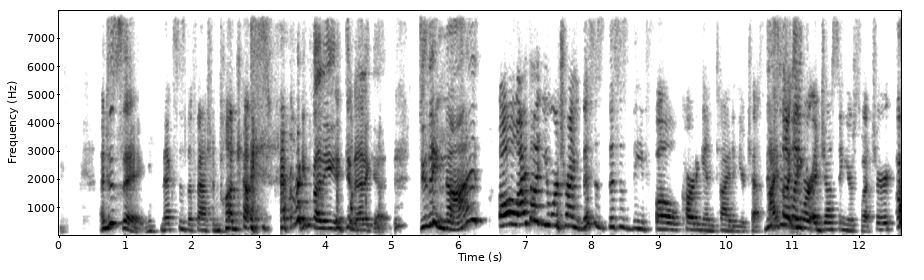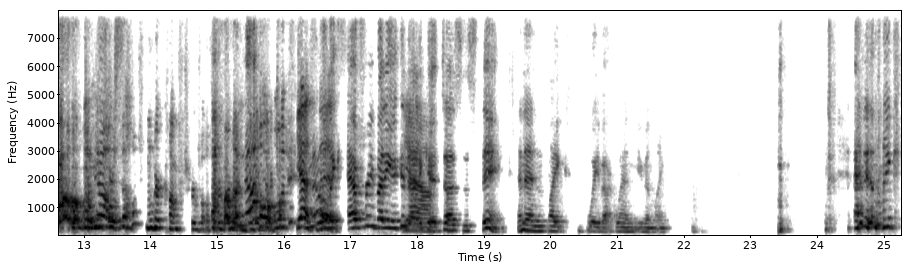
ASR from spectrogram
I'm just saying, Next is the fashion podcast. everybody in Connecticut, do they not? Oh, I thought you were trying. This is this is the faux cardigan tied in your chest. This I is thought like- you were adjusting your sweatshirt Oh to make no, yourself more comfortable. for Oh, no. Yes, no, this. like everybody in Yeah. Connecticut does this thing, and then like way back when, even like, and then like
